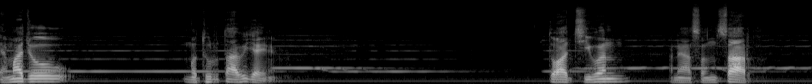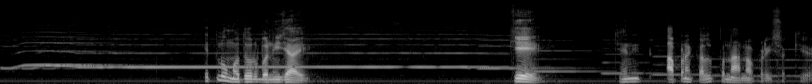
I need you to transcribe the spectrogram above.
એમાં જો મધુરતા આવી જાય ને, તો આ જીવન અને આ સંસાર એટલું મધુર બની જાય કે જેની આપણે કલ્પના ન કરી શકીએ.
